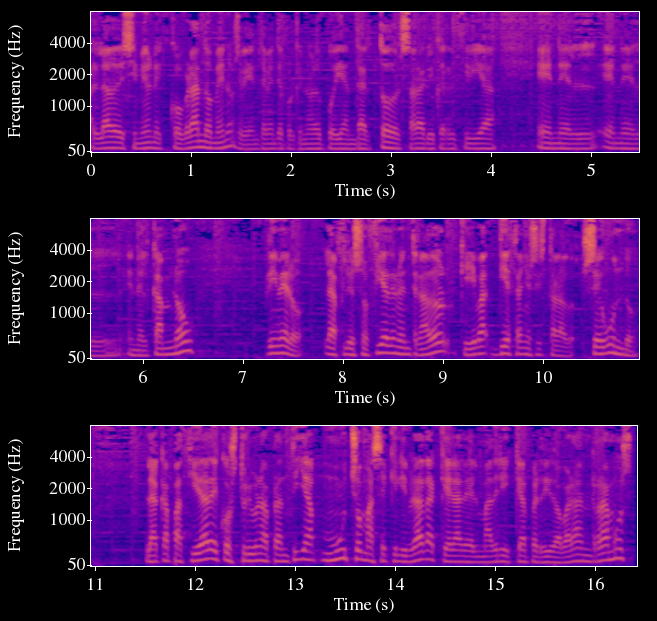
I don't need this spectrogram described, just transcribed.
al lado de Simeone cobrando menos, evidentemente porque no le podían dar todo el salario que recibía en el, en el, en el Camp Nou. Primero, la filosofía de un entrenador que lleva 10 años instalado. Segundo, la capacidad de construir una plantilla mucho más equilibrada que la del Madrid, que ha perdido a Barán Ramos,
